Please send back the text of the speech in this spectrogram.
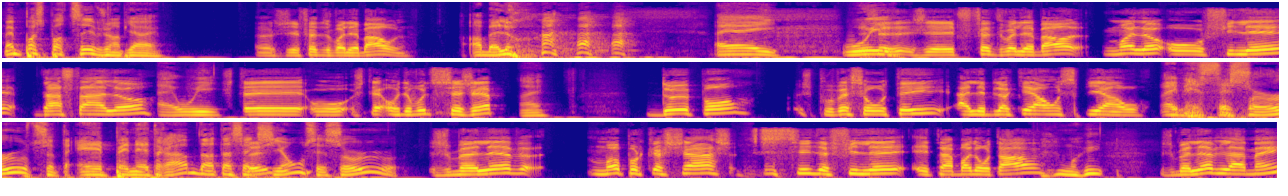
Même pas sportif, Jean-Pierre. Euh, j'ai fait du volleyball. Ah ben là. hey. Oui. J'ai fait du volleyball. Moi, là, au filet, dans ce temps-là, Eh oui. j'étais au, niveau du cégep. Ouais. Deux pas, je pouvais sauter, aller bloquer à 11 pieds en haut. Eh bien, c'est sûr. C'est impénétrable dans ta section, c'est sûr. Je me lève, moi, pour que je sache si le filet est à bonne hauteur, Oui. Je me lève la main,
